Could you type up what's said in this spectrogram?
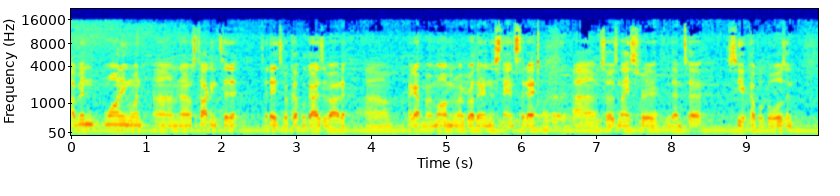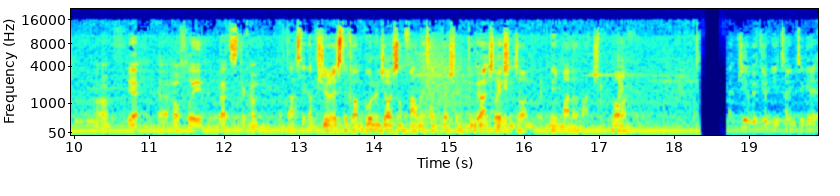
I've been wanting one, um, and I was talking to today to a couple guys about it. Um, I got my mom and my brother in the stands today, um, so it was nice for, for them to see a couple goals and uh, yeah, uh, hopefully that's to come. Fantastic. I'm sure it is to come. Go and enjoy some family time, Christian. Congratulations on named man of the match. Well done. Jay, we've given you time to get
